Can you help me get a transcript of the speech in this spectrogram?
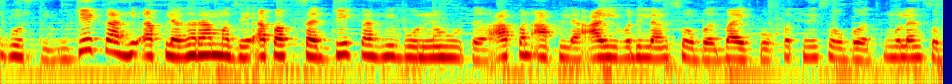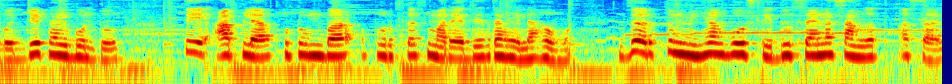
गोष्टी. जे काही आपल्या घरामध्ये आपापसात जे काही बोलणं होतं आपण आपल्या आई वडिलांसोबत बायको पत्नीसोबत मुलांसोबत जे काही बोलतो ते आपल्या कुटुंबापुरतंच मर्यादित राहायला हवं. जर तुम्ही ह्या गोष्टी दुसऱ्यांना सांगत असाल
